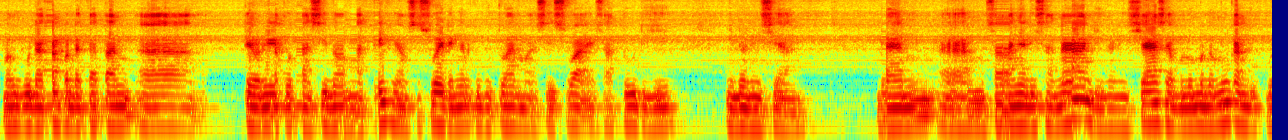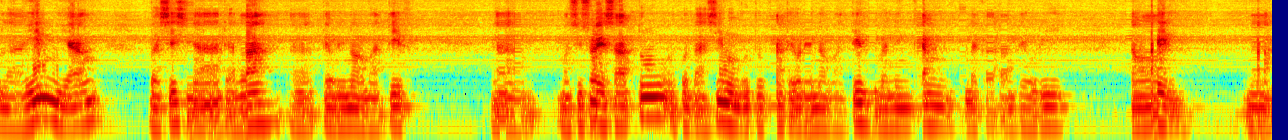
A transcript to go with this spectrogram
menggunakan pendekatan teori akuntansi normatif yang sesuai dengan kebutuhan mahasiswa S1 di Indonesia. Dan um, di sana di Indonesia saya belum menemukan buku lain yang basisnya adalah uh, teori normatif. Nah, mahasiswa S1 akuntansi membutuhkan teori normatif dibandingkan pendekatan teori yang lain. Nah,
